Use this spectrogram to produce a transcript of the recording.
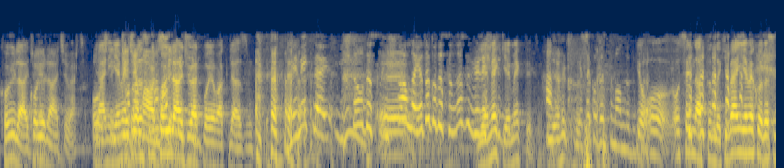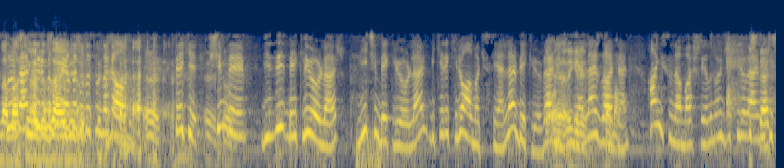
Koyu lacivert. Koyu lacivert. O yani işte yemek gece odasını koyu lacivert boyamak lazım. Yemekle işte odası, iştahla yatak odasını nasıl birleştir? yemek yemek dedim. Ha, Yemek odası. yatak odası mı anladım? Yo, o, o senin aklındaki. Ben yemek odasından Dur ben bahsediyordum kırmızı yatak odasında kaldım. Peki Evet, şimdi bizi bekliyorlar. Niçin bekliyorlar? Bir kere kilo almak isteyenler bekliyor. Vermek Onlara isteyenler girelim. zaten. Tamam. Hangisinden başlayalım? Önce kilo vermek İsterseniz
